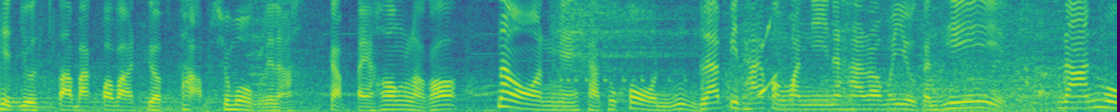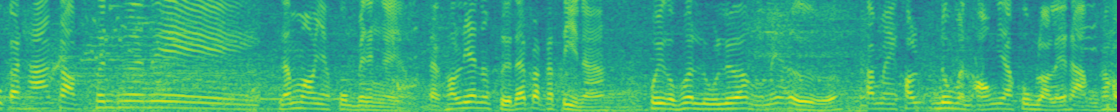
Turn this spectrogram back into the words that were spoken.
ถิตอยู่ Starbucks ประมาณเกือบ 3 ชั่วโมงเลยนะ กลับไปห้องเราก็นอนไงค่ะทุกคน และปิดท้ายของวันนี้นะคะ เรามาอยู่กันที่ร้านหมูกระทะกับเพื่อนๆเอง แล้วมองยาคุมเป็นยังไงอะแต่เขาเรียนหนังสือได้ปกตินะ คุยกับเพื่อนรู้เรื่องไม่เออทำไมเขาดูเหมือนอ้องยาคุมเราเลยทำเขา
